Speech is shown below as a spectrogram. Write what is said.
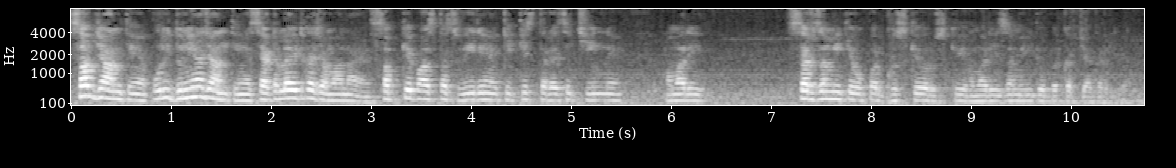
सब जानते हैं, पूरी दुनिया जानती है, सैटेलाइट का जमाना है। सबके पास तस्वीरें हैं कि किस तरह से चीन ने हमारी सरजमी के ऊपर, घुस के और उसके, हमारी ज़मीन के ऊपर कब्जा कर लिया।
